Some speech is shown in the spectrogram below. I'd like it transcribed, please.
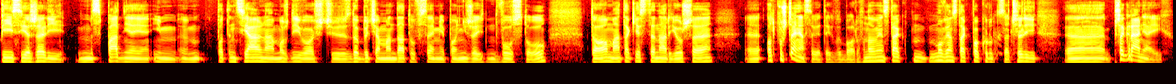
PiS, jeżeli spadnie im potencjalna możliwość zdobycia mandatu w Sejmie poniżej 200, to ma takie scenariusze E, odpuszczenia sobie tych wyborów. No więc tak, mówiąc tak pokrótce, czyli e, przegrania ich.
